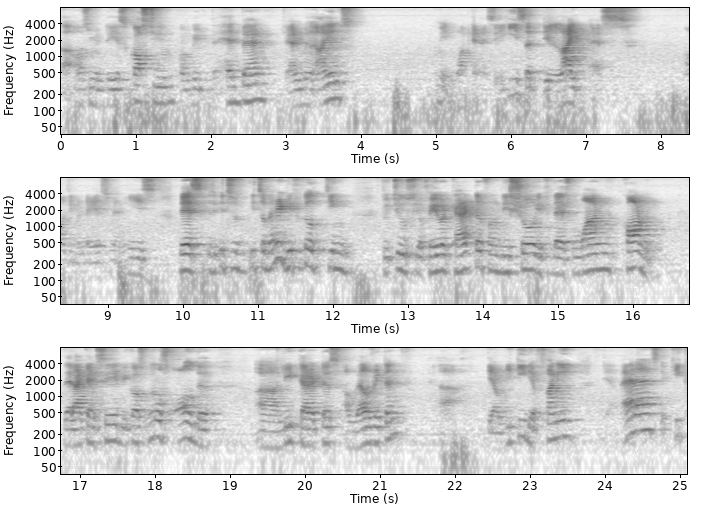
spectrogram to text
uh, Ozymandias costume, complete with the headband, Jeremy Irons. I mean, what can I say? He's a delight as Ozymandias, man. He's there's it's a, it's a very difficult thing to choose your favorite character from this show if there's one con that I can say because almost all the uh, lead characters are well written. They are witty, they're funny, they're badass, they kick,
